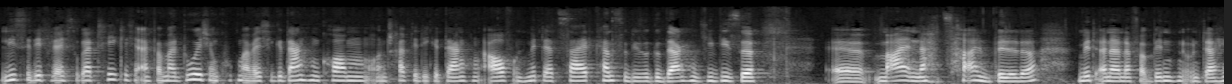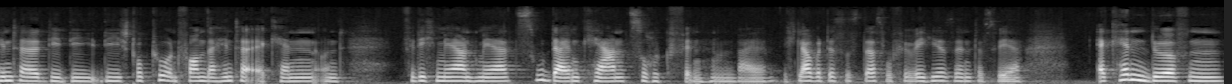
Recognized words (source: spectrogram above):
Lies sie dir vielleicht sogar täglich einfach mal durch und guck mal, welche Gedanken kommen und schreib dir die Gedanken auf. Und mit der Zeit kannst du diese Gedanken wie diese äh, Malen nach Zahlenbilder miteinander verbinden und dahinter die, die, die Struktur und Form dahinter erkennen und für dich mehr und mehr zu deinem Kern zurückfinden, weil ich glaube, das ist das, wofür wir hier sind, dass wir erkennen dürfen,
